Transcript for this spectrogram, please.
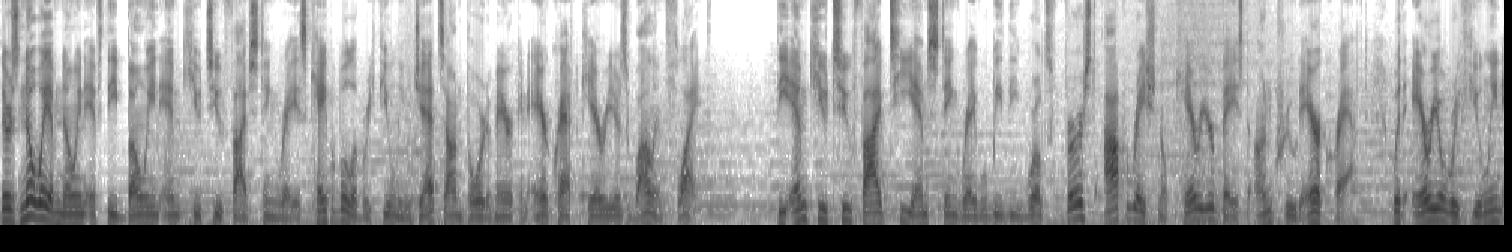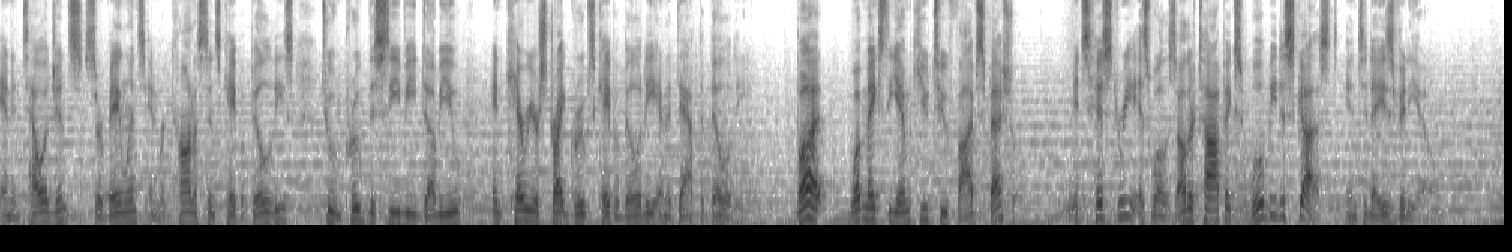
There's no way of knowing if the Boeing MQ-25 Stingray is capable of refueling jets on board American aircraft carriers while in flight. The MQ-25TM Stingray will be the world's first operational carrier-based uncrewed aircraft with aerial refueling and intelligence, surveillance, and reconnaissance capabilities to improve the CVW and carrier strike group's capability and adaptability. But what makes the MQ-25 special? Its history as well as other topics will be discussed in today's video.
